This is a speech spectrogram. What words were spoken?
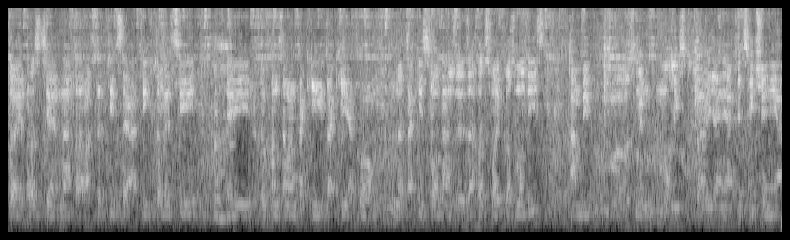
To je proste náprava chrbtice a týchto vecí. Hej, dokonca mám taký, taký, ako, taký slogan, že zahod svoj kozmodisk. Tam by sme mohli spraviť aj nejaké cvičenia.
